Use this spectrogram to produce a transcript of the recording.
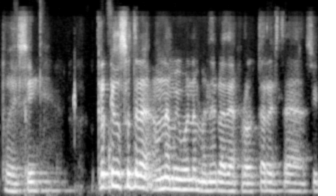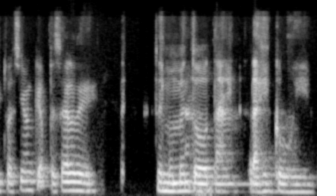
Pues sí. Creo que eso es otra, una muy buena manera de afrontar esta situación que a pesar de, del momento tan trágico y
